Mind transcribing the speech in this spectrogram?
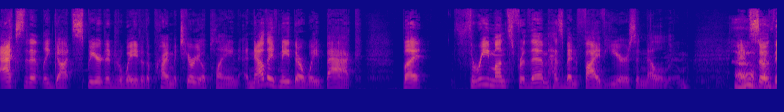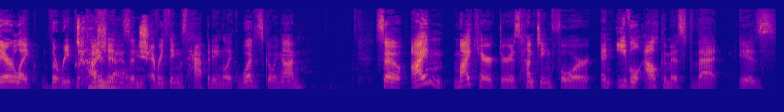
accidentally got spirited away to the prime material plane, and now they've made their way back. But three months for them has been five years in Nelaloom. Oh, and oh, so they're like the repercussions and everything's happening. Like, what is going on? So I'm my character is hunting for an evil alchemist that is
